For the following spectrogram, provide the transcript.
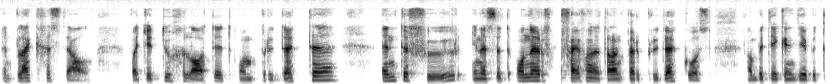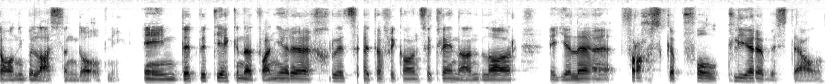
in plek gestel wat jy toegelaat het om produkte in te voer en as dit onder R500 per produk kos, dan beteken jy betaal nie belasting daarop nie. En dit beteken dat wanneer 'n groot Suid-Afrikaanse kleinhandelaar 'n hele vragskip vol klere bestel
